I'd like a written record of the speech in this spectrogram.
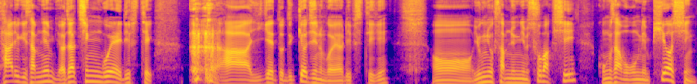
4623님 여자친구의 립스틱. 아, 이게 또 느껴지는 거예요, 립스틱이. 어, 6636님 수박씨. 0350님 피어싱.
